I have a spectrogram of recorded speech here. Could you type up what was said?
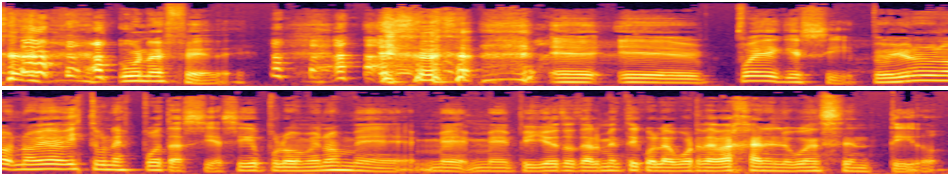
una Fede. Eh, eh, puede que sí, pero yo no, no, había visto un spot así, así que por lo menos me, me, me pilló totalmente con la guardia baja en el buen sentido.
